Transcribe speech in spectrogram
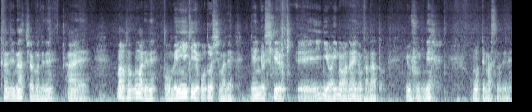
感じになっちゃうのでね、はい。まあ、そこまでね、こう免疫力を落としてまで減量しきる、えー意味は今はないのかなというふうにね、思ってますのでね。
